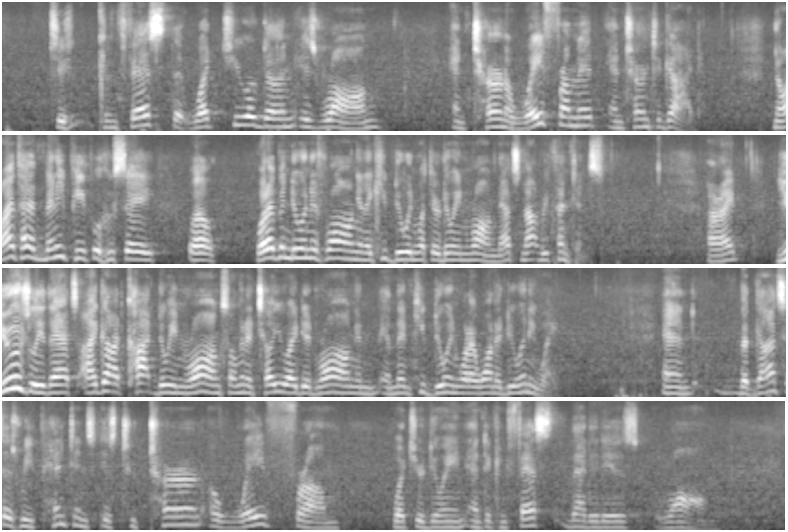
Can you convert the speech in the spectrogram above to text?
to confess that what you have done is wrong and turn away from it and turn to god now, I've had many people who say, well, what I've been doing is wrong, and they keep doing what they're doing wrong. That's not repentance. All right? Usually that's, I got caught doing wrong, so I'm going to tell you I did wrong and, and then keep doing what I want to do anyway. And but God says repentance is to turn away from what you're doing and to confess that it is wrong.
